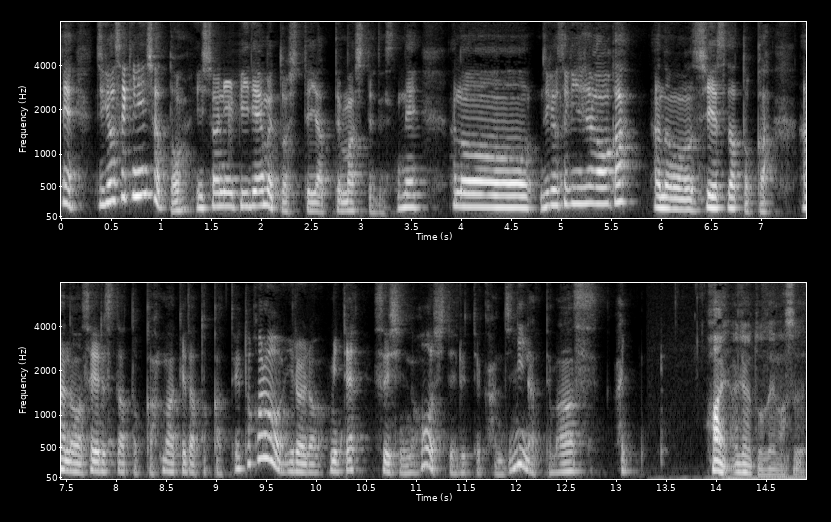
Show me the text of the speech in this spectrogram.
で、事業責任者と一緒に PDM としてやってましてですね、あの、事業責任者側が、あの、CS だとか、あの、セールスだとか、マーケだとかっていうところをいろいろ見て、推進の方をしているっていう感じになってます。はい。はい、ありがとうございます。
